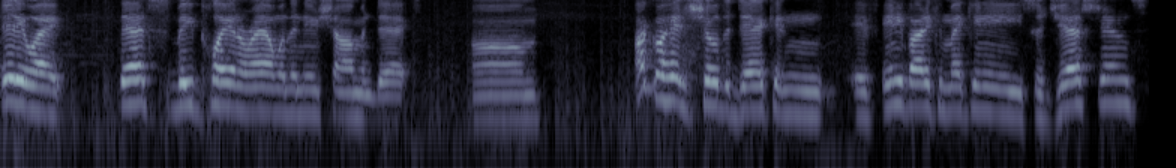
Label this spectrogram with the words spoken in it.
Anyway, that's me playing around with the new Shaman deck. Um, I'll go ahead and show the deck, and if anybody can make any suggestions,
